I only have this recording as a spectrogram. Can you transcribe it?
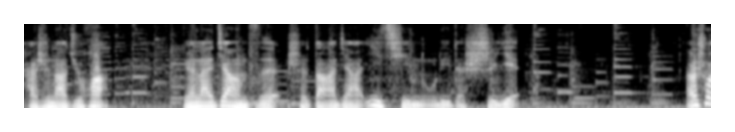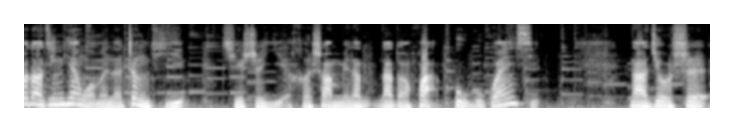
还是那句话，原来酱子是大家一起努力的事业。而说到今天我们的正题，其实也和上面那那段话不无关系，那就是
